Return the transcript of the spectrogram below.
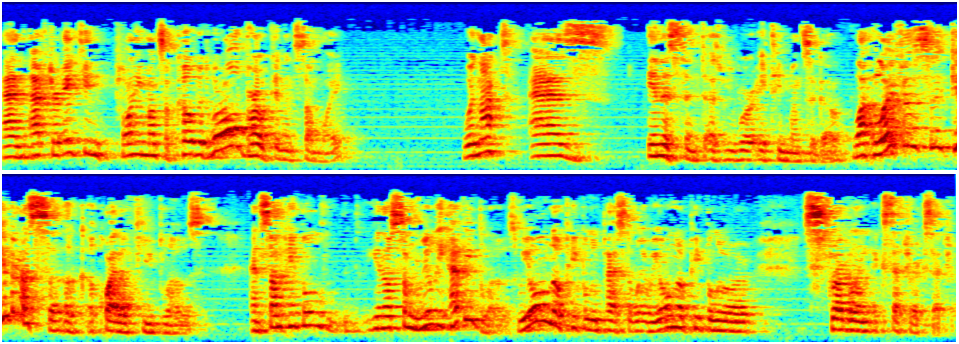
And after 18, 20 months of COVID, we're all broken in some way. We're not as innocent as we were 18 months ago. Life has given us a, a, quite a few blows. And some people, you know, some really heavy blows. We all know people who passed away. We all know people who are struggling, etc., etc.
